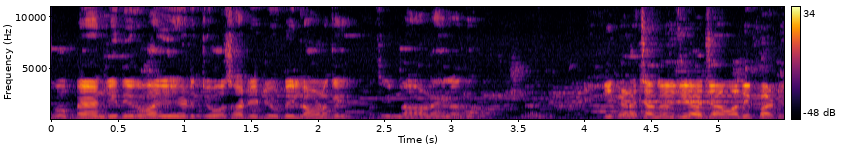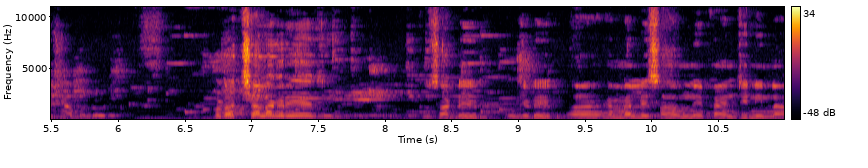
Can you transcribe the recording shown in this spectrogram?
ਜੋ ਭੈਣ ਜੀ ਦੀ ਅਗਵਾਈ ਹੇਠ ਜੋ ਸਾਡੀ ਡਿਊਟੀ ਲਾਉਣਗੇ ਅਸੀਂ ਨਾਲ ਇਹਨਾਂ ਦੇ ਕੀ ਕਹਿਣਾ ਚਾਹੁੰਦੇ ਹੋ ਜੀ? ਅੱਜ ਆਮ ਆਦਮੀ ਪਾਰਟੀ ਸ਼ਾਮਲ ਹੋ ਰਹੀ ਹੈ। ਬੜਾ ਅੱਛਾ ਲੱਗ ਰਿਹਾ ਜੀ। ਕਿ ਸਾਡੇ ਜਿਹੜੇ ਐਮਐਲਏ ਸਾਹਿਬ ਨੇ, ਭੈਣ ਜੀ ਨੀਨਾ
